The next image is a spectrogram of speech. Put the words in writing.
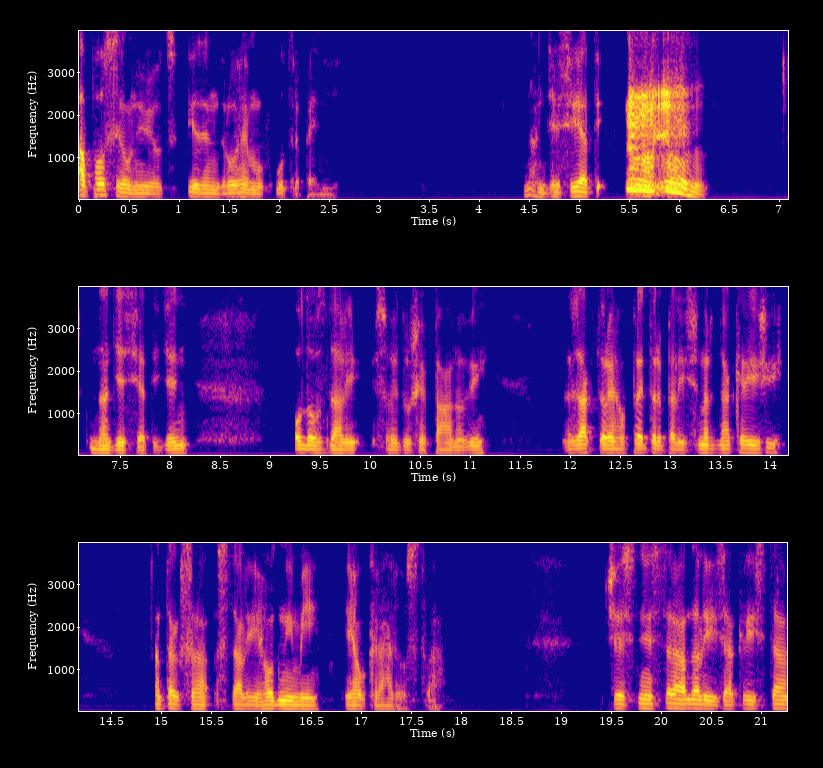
a posilňujúc jeden druhému v utrpení. Na desiatý, na desiatý deň odovzdali svoje duše pánovi, za ktorého pretrpeli smrť na kríži a tak sa stali hodnými jeho kráľovstva. Čestne strádali za Krista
